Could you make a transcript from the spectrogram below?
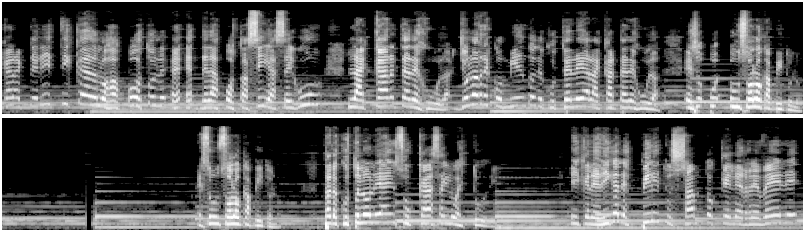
Característica de los apóstoles eh, eh, de la apostasía según la carta de Judas. Yo le recomiendo de que usted lea la carta de Judas. Es un solo capítulo. Es un solo capítulo. Pero que usted lo lea en su casa y lo estudie. Y que le diga al Espíritu Santo que le revele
